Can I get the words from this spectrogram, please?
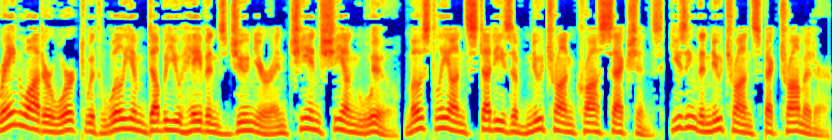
Rainwater worked with William W. Havens Jr. and Chien-Shiung Wu, mostly on studies of neutron cross-sections, using the neutron spectrometer.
